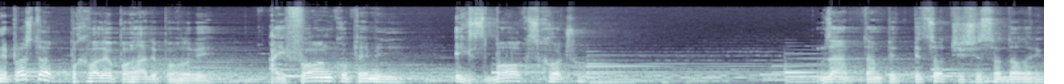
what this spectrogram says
Не просто похвалив, погладив по голові. Айфон купи мені, Xbox хочу. За там 500 чи 600 доларів.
